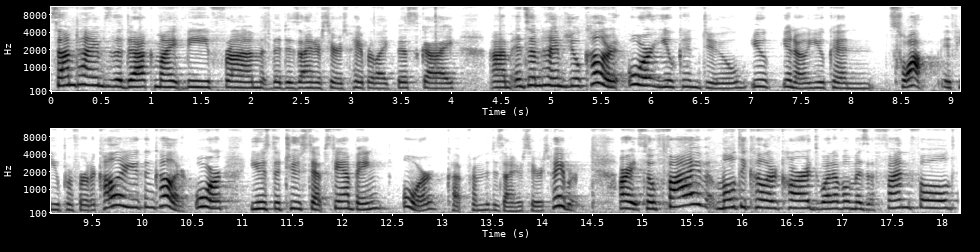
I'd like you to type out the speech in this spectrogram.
sometimes the duck might be from the designer series paper like this guy. Um, and sometimes you'll color it or you can do, you, you know, you can swap. If you prefer to color, you can color or use the two-step stamping or cut from the designer series paper. All right, so five multicolored cards. One of them is a fun fold,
